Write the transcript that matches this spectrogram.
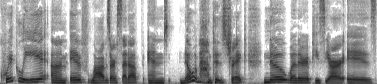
quickly, um, if labs are set up and know about this trick, know whether a PCR is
